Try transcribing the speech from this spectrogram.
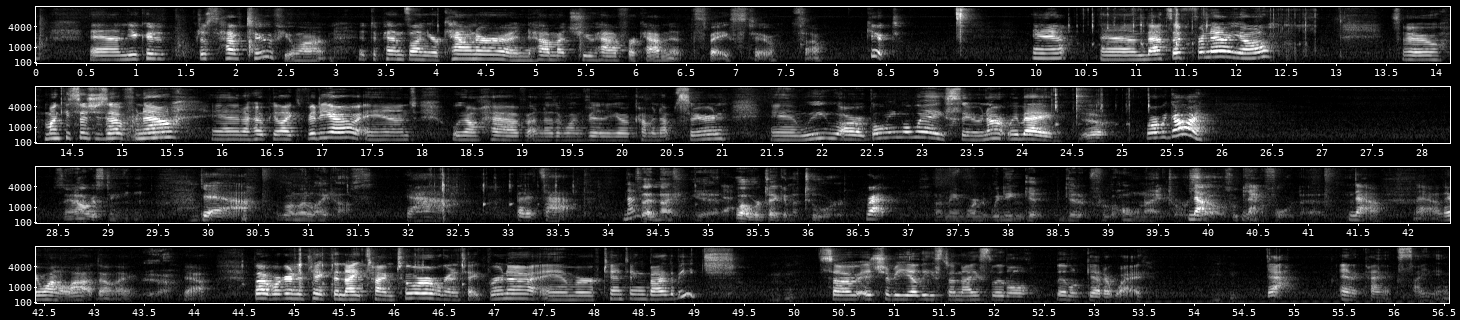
And you could just have two if you want. It depends on your counter and how much you have for cabinet space too. So, cute. Yeah, and that's it for now, y'all. So, Monkey says she's out for now. And I hope you liked the video. And we'll have another one video coming up soon. And we are going away soon, aren't we, babe? Yep. Where are we going? St. Augustine. Yeah. We're going to the lighthouse. Yeah. But it's at night. It's at night, yeah. Yeah. Well, we're taking a tour. Right. I mean, we're, we didn't get get it for the whole night to No, ourselves. We can't afford that. No, no. They want a lot, don't they? Yeah. Yeah. But we're going to take the nighttime tour. We're going to take Bruno and we're tenting by the beach. Mhm. So it should be at least a nice little little getaway. Yeah. And it's kind of exciting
